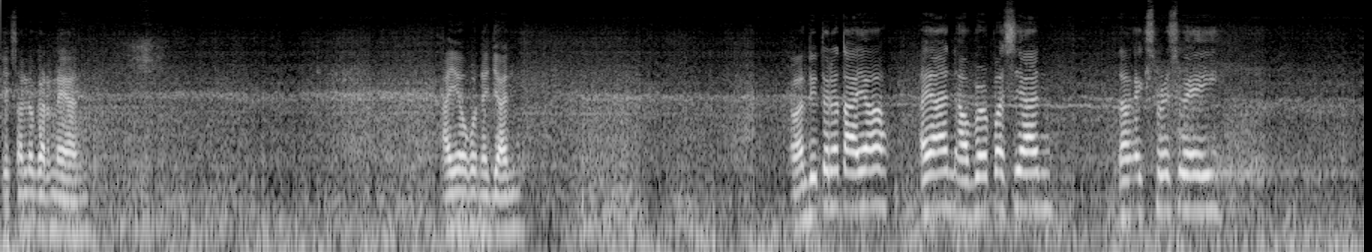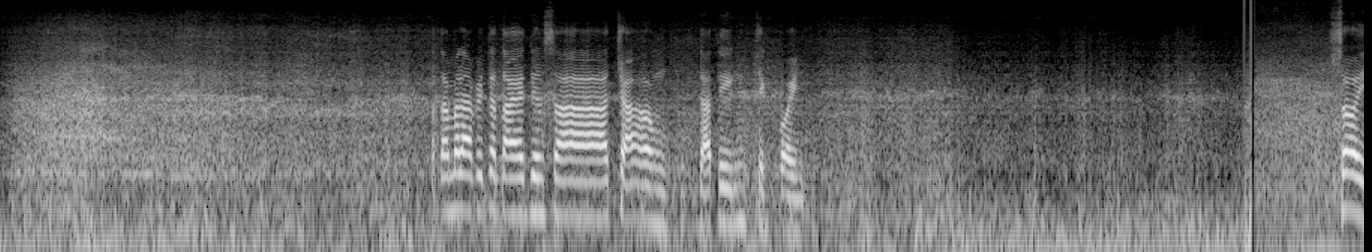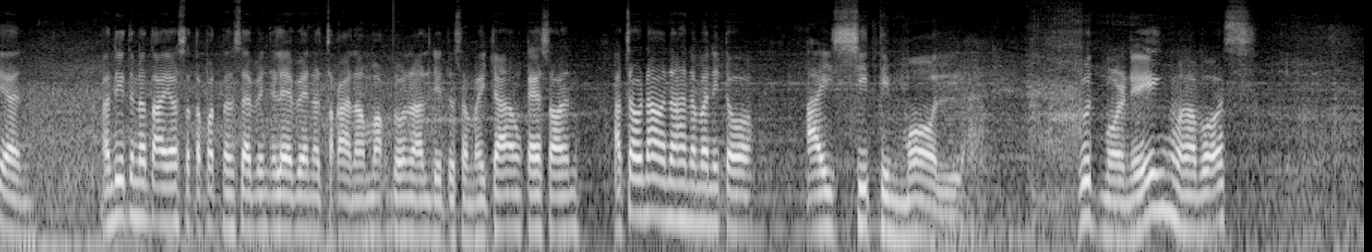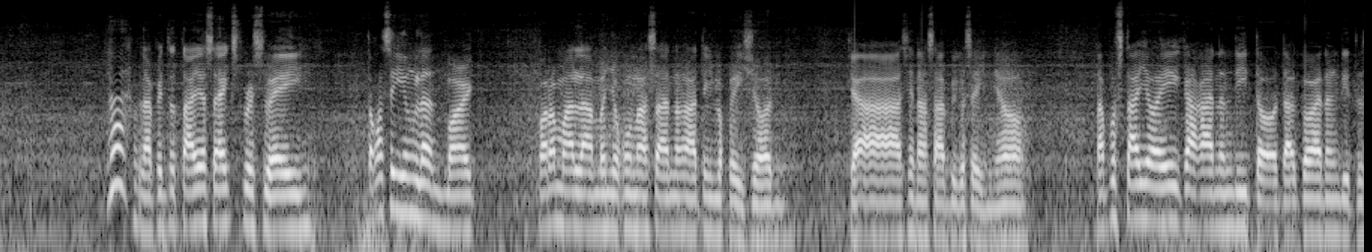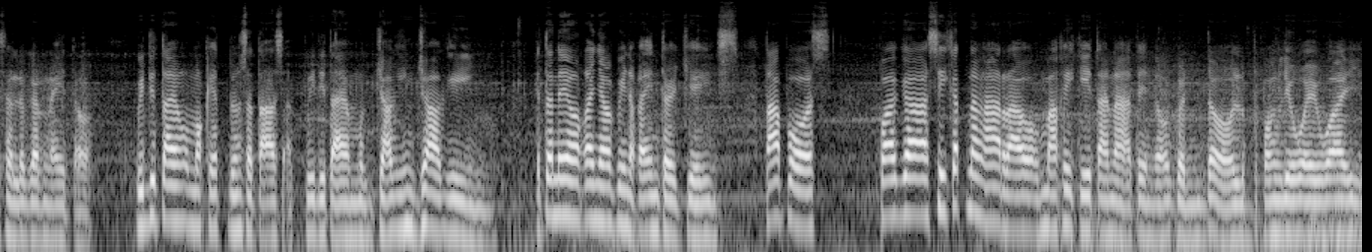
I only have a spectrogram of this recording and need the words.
Diyan sa lugar na 'yan. Ayaw ko na diyan. Oh, andito na tayo. Ayan, overpass 'yan ng expressway. At malapit na tayo dun sa Chaong dating checkpoint. So yan Andito na tayo sa tapat ng 7-Eleven at saka ng McDonald dito sa Maychaong, Quezon At sa una-unahan naman ito iCity Mall. Good morning mga boss. Ah, lapit na tayo sa expressway. Ito kasi yung landmark para malaman nyo kung nasaan ang ating location. Kaya sinasabi ko sa inyo. Tapos tayo ay kakanan dito, dagawa ng dito sa lugar na ito. Pwede tayong umakyat dun sa taas at pwede tayong mag-jogging-jogging. Ito na yung kanyang pinaka-interchange. Tapos, pag ah, sikat ng araw, makikita natin, oh, ganda, oh, pang liwayway.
